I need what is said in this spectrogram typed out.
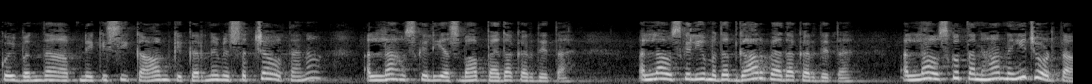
کوئی بندہ اپنے کسی کام کے کرنے میں سچا ہوتا ہے نا، اللہ اس کے لیے اسباب پیدا کر دیتا ہے۔ اللہ اس کے لیے مددگار پیدا کر دیتا ہے۔ اللہ اس کو تنہا نہیں چھوڑتا۔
